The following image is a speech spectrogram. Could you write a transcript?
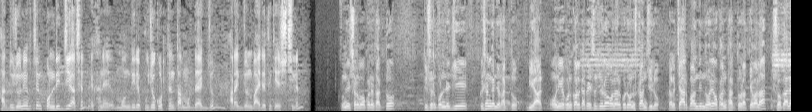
হ্যাঁ দুজনে হচ্ছেন পণ্ডিতজি আছেন এখানে মন্দিরে পুজো করতেন তার মধ্যে একজন আর একজন বাইরে থেকে এসেছিলেন। সুনীল শর্মা ওখানে থাকতো কিশোর পণ্ডিতজি কিষানগঞ্জে থাকতো বিহার। উনি এখন কলকাতা এসেছিল ওনার কোনো অনুষ্ঠান ছিল। তাহলে চার পাঁচ দিন ধরে ওখানে থাকতো রাত্রেবেলা। সকালে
